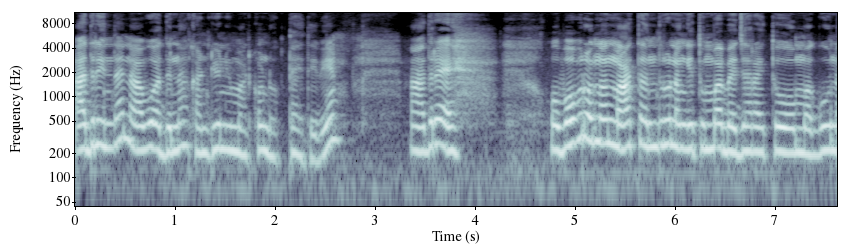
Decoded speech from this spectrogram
ಅದರಿಂದ ನಾವು ಅದನ್ನು ಕಂಟಿನ್ಯೂ ಮಾಡ್ಕೊಂಡು ಹೋಗ್ತಾ ಇದ್ದೀವಿ. ಆದರೆ, ಒಬ್ಬೊಬ್ರು ಒಂದೊಂದು ಮಾತಂದರೂ ನನಗೆ ತುಂಬ ಬೇಜಾರಾಯಿತು. ಮಗುನ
